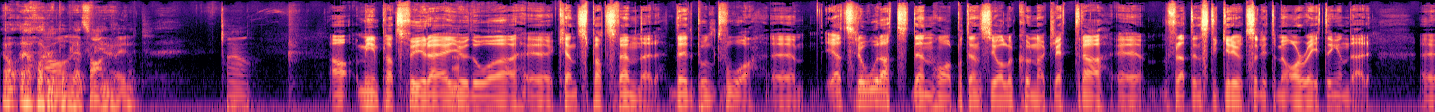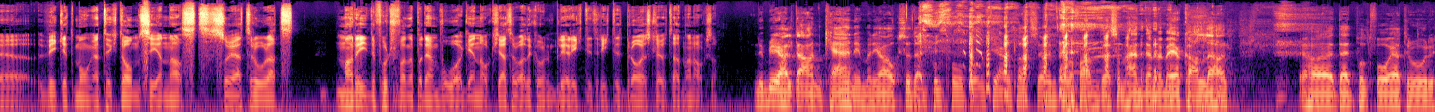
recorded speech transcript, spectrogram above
Ja, jag har den ja, på det är plats fan fyra. möjligt. Ja. Ja, min plats fyra är ju då eh, Kents plats fem där. Deadpool 2. Eh, jag tror att den har potential att kunna klättra eh, för att den sticker ut sig lite med R-ratingen där. Eh, vilket många tyckte om senast. Så jag tror att man rider fortfarande på den vågen och jag tror att det kommer bli riktigt, riktigt bra i slutändan också. Nu blir jag lite uncanny, men jag har också Deadpool 2 på en fjärde plats. Jag vet inte vad fan det är som händer med mig och Kalle här. Jag har Deadpool 2, jag tror,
